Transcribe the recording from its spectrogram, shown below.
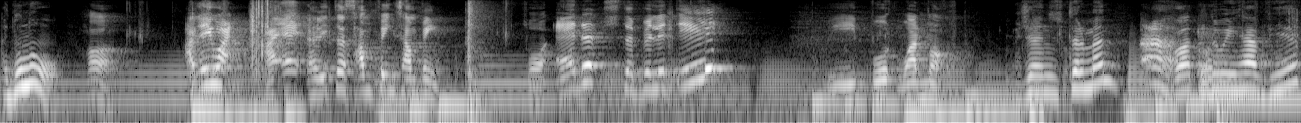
I don't know. Huh. I tell you what, I add a little something something. For added stability, we put one more. Gentlemen, what do we have here?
